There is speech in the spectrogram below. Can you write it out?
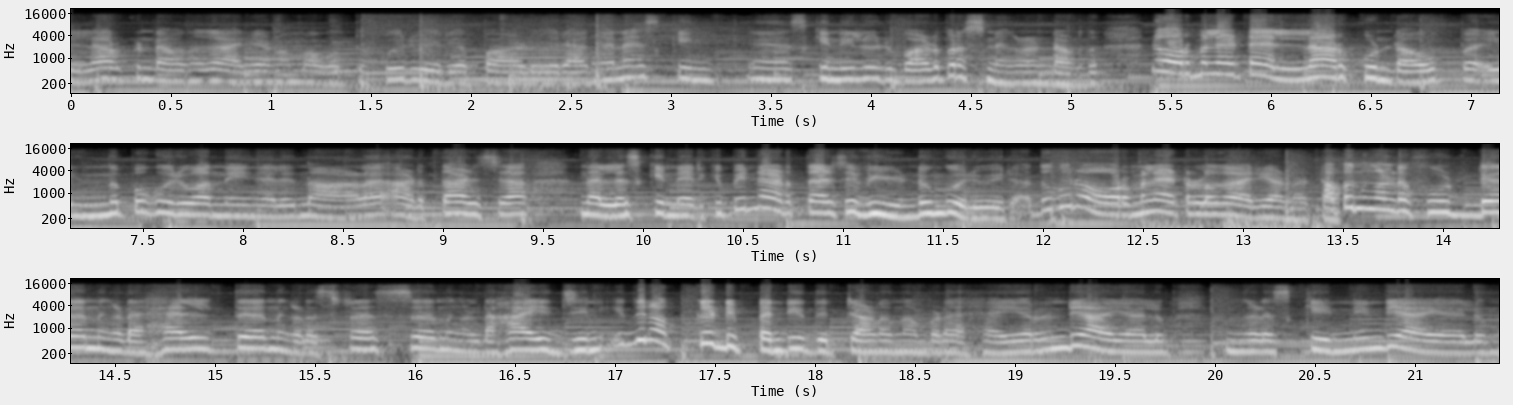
എല്ലാവർക്കും ഉണ്ടാകുന്ന കാര്യമാണ് മുഖത്ത് കുരു വരിക പാട് വരിക. അങ്ങനെ സ്കിൻ സ്കിന്നിൽ ഒരുപാട് പ്രശ്നങ്ങൾ ഉണ്ടാവുന്നത്. നോർമലായിട്ട് എല്ലാവർക്കും ഉണ്ടാവും. ഇപ്പം ഇന്നിപ്പോൾ കുരു വന്നു കഴിഞ്ഞാൽ നാളെ അടുത്ത ആഴ്ച നല്ല സ്കിൻ ആയിരിക്കും. പിന്നെ അടുത്ത ആഴ്ച വീണ്ടും കുരു വരും. അതൊക്കെ നോർമൽ ആയിട്ടുള്ള കാര്യമാണ് കേട്ടോ. അപ്പോൾ നിങ്ങളുടെ ഫുഡ് നിങ്ങളുടെ ഹെൽത്ത് നിങ്ങളുടെ സ്ട്രെസ് നിങ്ങളുടെ ഹൈജീൻ ഇതിനൊക്കെ ഡിപ്പെൻഡ് ചെയ്തിട്ടാണ് നമ്മുടെ ഹെയറിന്റെ ആയാലും നിങ്ങളുടെ സ്കിന്നിന്റെ ആയാലും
